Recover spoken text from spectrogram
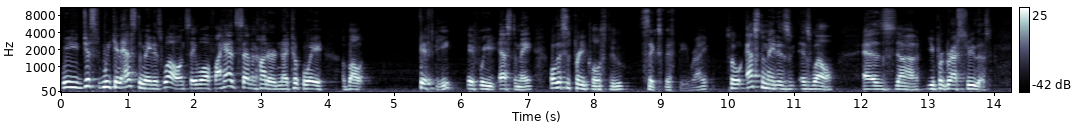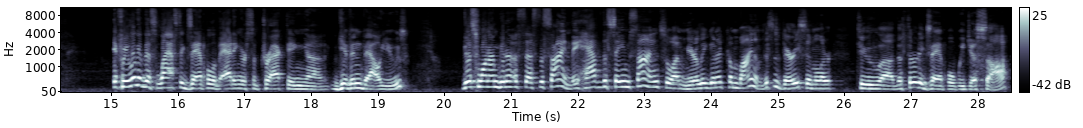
we just we can estimate as well and say, well, if I had 700 and I took away about 50, if we estimate, well, this is pretty close to 650, right? So estimate as, as well as uh, you progress through this. If we look at this last example of adding or subtracting uh, given values, this one I'm going to assess the sign. They have the same sign, so I'm merely going to combine them. This is very similar to uh, the third example we just saw.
